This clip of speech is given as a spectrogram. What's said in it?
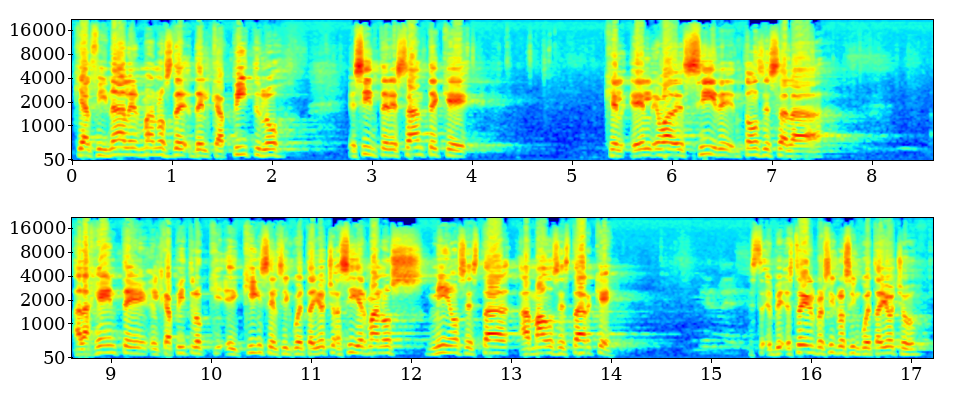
Que al final, hermanos, del capítulo es interesante que, que él va a decir entonces a la, a la gente, el capítulo 15, el 58, así, hermanos míos, está, amados, estar qué? Estoy en el versículo 58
